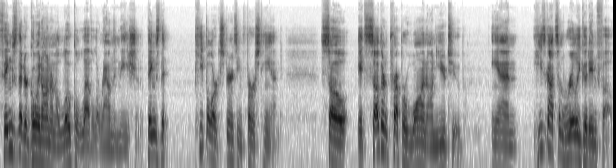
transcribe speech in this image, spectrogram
things that are going on on a local level around the nation, things that people are experiencing firsthand. So it's Southern Prepper One on YouTube, and he's got some really good info.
